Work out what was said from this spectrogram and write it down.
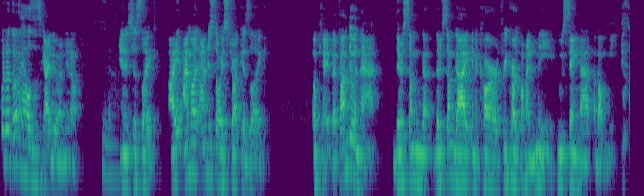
what, what the hell is this guy doing? You know, Yeah. and it's just like, I, I'm, a, I'm just always struck as like, okay, but if I'm doing that, there's some guy, there's some guy in a car three cars behind me who's saying that about me.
